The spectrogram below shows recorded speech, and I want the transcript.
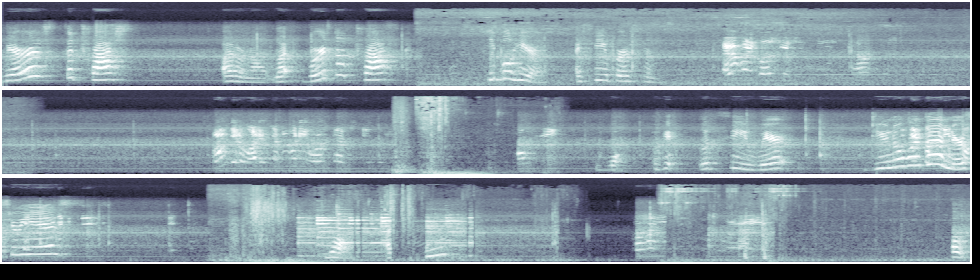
Where's the trash? I don't know. Where's the trash? People here. I see a person. Everybody goes here to see the challenges. I don't get what is everybody wants to do this. All three. What? Okay, let's see. Where? Do you know where the nursery is? Whoa. Oh,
